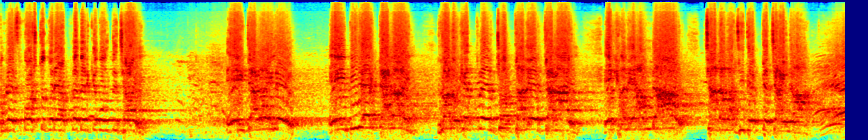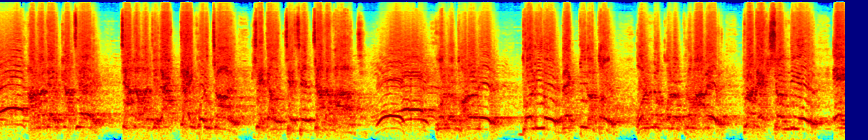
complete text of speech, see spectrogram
আমরা স্পষ্ট করে আপনাদেরকে বলতে চাই এই টাঙ্গাইলে এই বীরের টাঙ্গাই রণক্ষেত্রের যোদ্ধাদের টাঙ্গাই এখানে আমরা আর চাঁদাবাজি দেখতে চাই না। আমাদের কাছে চাঁদাবাজির একটাই পরিচয়, সেটা হচ্ছে সে চাঁদাবাজ। কোন ধরনের দলীয়, ব্যক্তিগত, অন্য কোন প্রভাবের প্রোটেকশন দিয়ে এই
